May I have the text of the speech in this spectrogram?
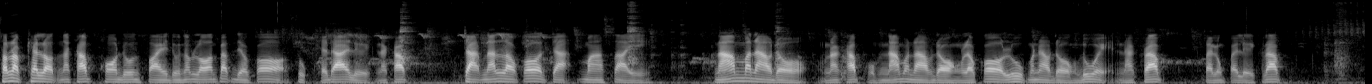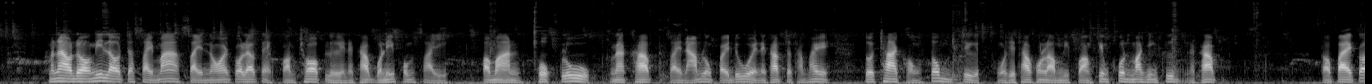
สำหรับแครอทนะครับพอโดนไฟโดนน้ำร้อนแป๊บเดียวก็สุกใช้ได้เลยนะครับ จากนั้นเราก็จะมาใส่น้ำมะนาวดองนะครับ ผมน้ำมะนาวดองแล้วก็ลูกมะนาวดองด้วยนะครับ ใส่ลงไปเลยครับ มะนาวดองนี่เราจะใส่มากใส่น้อยก็แล้วแต่ความชอบเลยนะครับ วันนี้ผมใส่ประมาณ 6 ลูกนะครับ ใส่น้ำลงไปด้วยนะครับ จะทำให้รสชาติของต้มจืด หัวไชเท้าของเรามีความเข้มข้นมากยิ่งขึ้นนะครับ ต่อไปก็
